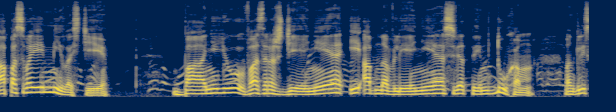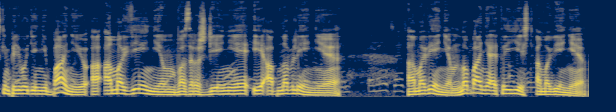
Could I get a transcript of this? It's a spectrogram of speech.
а по Своей милости, банию возрождения и обновления Святым Духом. В английском переводе не банию, а омовением возрождения и обновления. Омовением, но баня это и есть омовение.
